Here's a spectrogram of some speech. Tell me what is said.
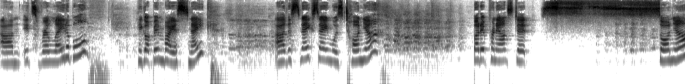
um, it's relatable. He got bitten by a snake. Uh, the snake's name was Tonya, but it pronounced it Sonia.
